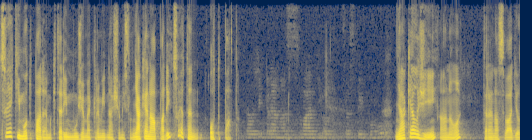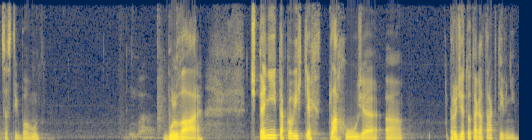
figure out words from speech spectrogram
Co je tím odpadem, kterým můžeme krmit naše mysl? Nějaké nápady? Co je ten odpad? Nějaké lži, ano, které nás vádí od cesty k Bohu. Bulvár. Bulvár. Čtení takových těch tlachů, že uh, proč je to tak atraktivní?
